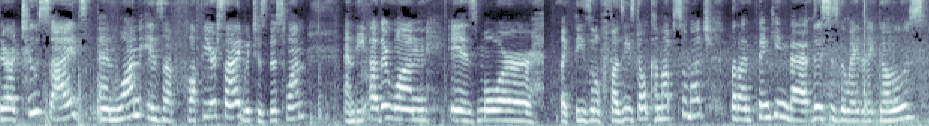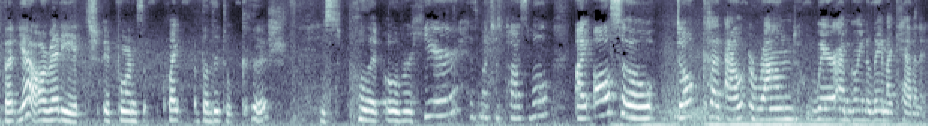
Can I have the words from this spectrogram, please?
There are two sides and one is a fluffier side, which is this one. And the other one is more like these little fuzzies don't come up so much. But I'm thinking that this is the way that it goes. But yeah, already it, it forms quite the little cush. Just pull it over here as much as possible. I also don't cut out around where I'm going to lay my cabinet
